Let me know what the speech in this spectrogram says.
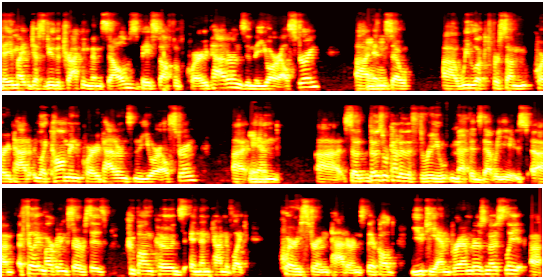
they might just do the tracking themselves based off of query patterns in the URL string. Uh, mm-hmm. And so uh, we looked for some query pattern, like common query patterns in the URL string. Uh, mm-hmm. And uh, so those were kind of the three methods that we used um, affiliate marketing services, coupon codes, and then kind of like query string patterns. They're called UTM parameters mostly, uh,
